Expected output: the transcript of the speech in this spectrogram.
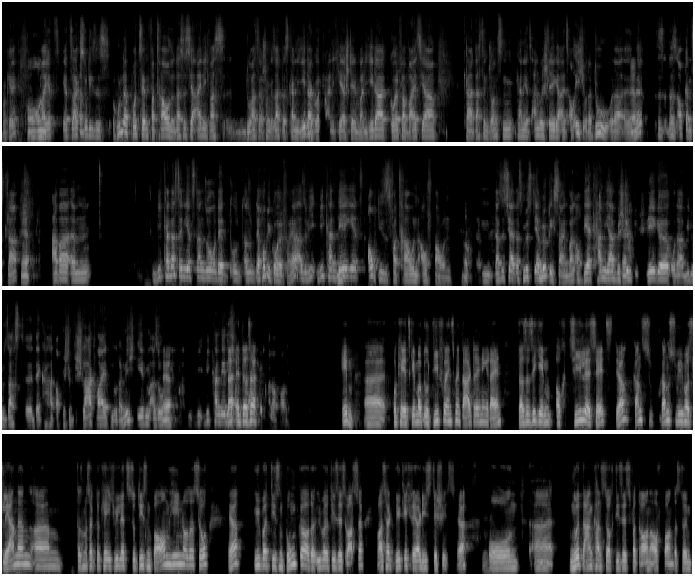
Okay. Und, Aber jetzt, jetzt sagst ja. du dieses 100% Vertrauen und das ist ja eigentlich was, du hast ja schon gesagt, das kann jeder Golfer eigentlich herstellen, weil jeder Golfer weiß ja, klar, Dustin Johnson kann jetzt andere Schläge als auch ich oder du oder, äh, ja. ne? das, ist, das ist auch ganz klar. Ja. Aber ähm, wie kann das denn jetzt dann so, der, also der Hobbygolfer, ja, also wie, wie kann der mhm. jetzt auch dieses Vertrauen aufbauen? Ja. Ähm, das ist ja, das müsste ja möglich sein, weil auch der kann ja bestimmte ja. Schläge oder wie du sagst, äh, der hat auch bestimmte Schlagweiten oder nicht eben. Also ja. wie, wie, kann der das aufbauen? Eben, äh, okay, jetzt gehen wir ein bisschen tiefer ins Mentaltraining rein, dass er sich eben auch Ziele setzt, ja, ganz, ganz wie wir es lernen, ähm, dass man sagt, okay, ich will jetzt zu diesem Baum hin oder so, ja, über diesen Bunker oder über dieses Wasser, was halt wirklich realistisch ist. Ja? Mhm. Und äh, nur dann kannst du auch dieses Vertrauen aufbauen, dass du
